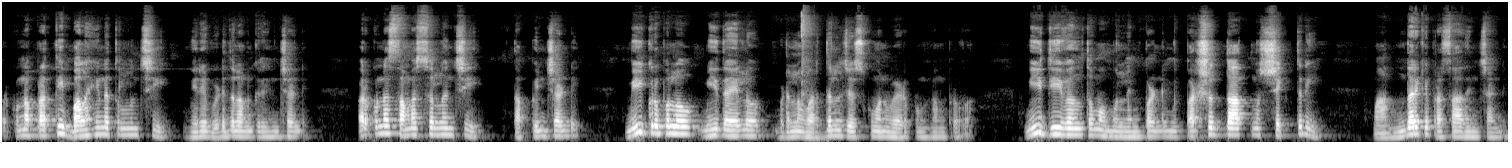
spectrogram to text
వారికున్న ప్రతి బలహీనతల నుంచి మీరే విడుదల అనుగ్రహించండి. వారికున్న సమస్యల నుంచి తప్పించండి. మీ కృపలో మీ దయలో బిడ్డలను వర్ధలు చేసుకోమని వేడుకుంటున్నాం ప్రభా. మీ దీవెనలతో మమ్మల్ని నింపండి. మీ పరిశుద్ధాత్మ శక్తిని మా అందరికీ ప్రసాదించండి.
